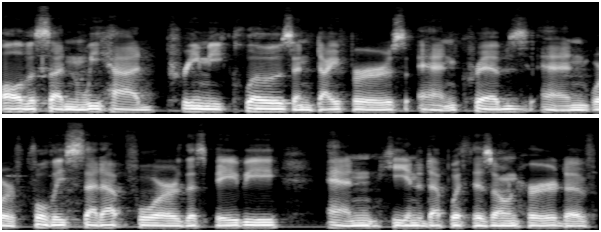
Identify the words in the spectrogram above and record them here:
all of a sudden we had preemie clothes and diapers and cribs and were fully set up for this baby. And he ended up with his own herd of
